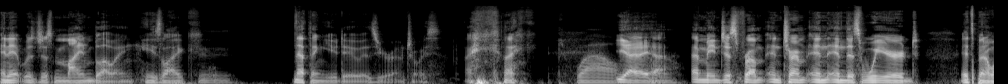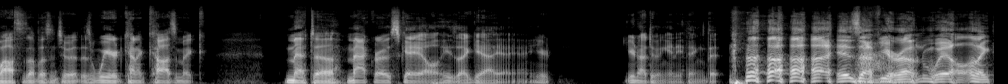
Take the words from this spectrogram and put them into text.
and it was just mind blowing. He's like, nothing you do is your own choice. Like, like Wow. yeah, yeah. Wow. I mean, just from in term in in this weird. It's been a while since I've listened to it. This weird kind of cosmic, meta macro scale. He's like, yeah, yeah, yeah. You're you're not doing anything that is of your own will. I'm like,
